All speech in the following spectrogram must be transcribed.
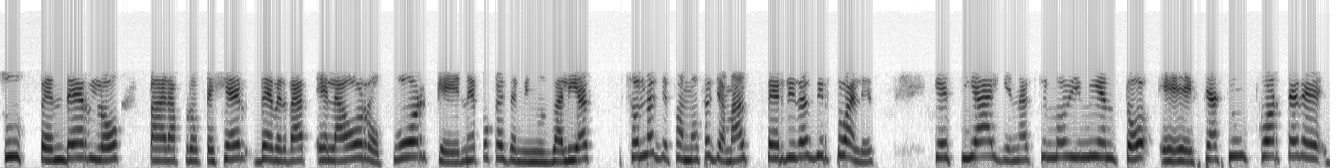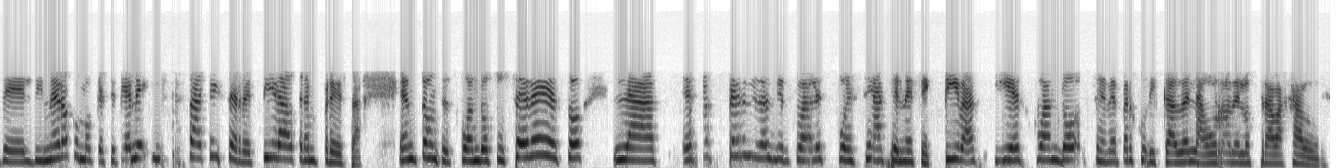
suspenderlo para proteger de verdad el ahorro, porque en épocas de minusvalías son las famosas llamadas pérdidas virtuales, que si alguien hace un movimiento, eh, se hace un corte del de, dinero como que se tiene y se saca y se retira a otra empresa. Entonces, cuando sucede eso, las estas pérdidas virtuales pues se hacen efectivas y es cuando se ve perjudicado el ahorro de los trabajadores.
